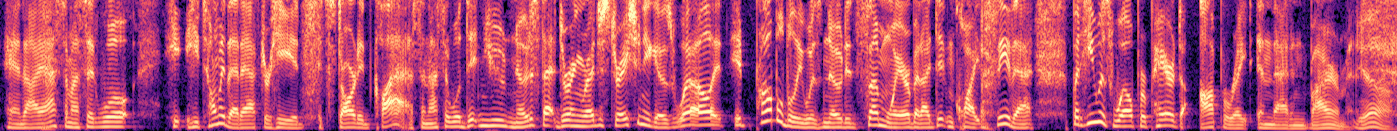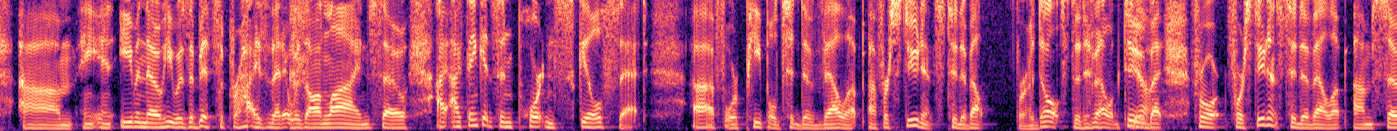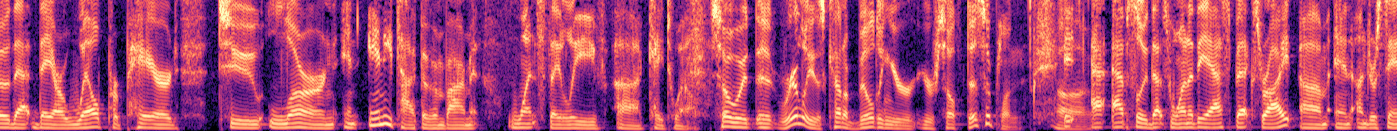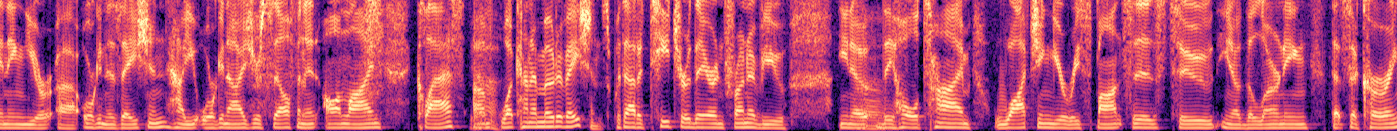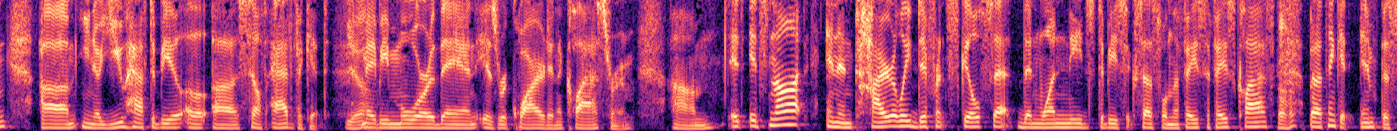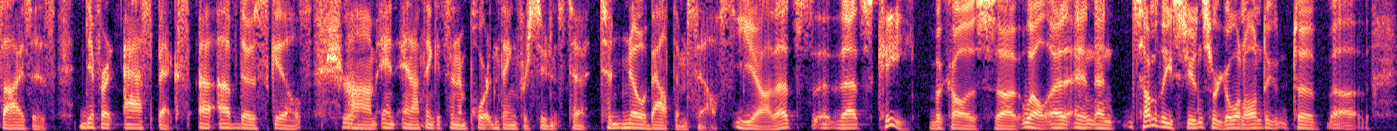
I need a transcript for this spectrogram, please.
And I asked him, I said, well, he, he told me that after he had, had, started class. And I said, well, didn't you notice that during registration? He goes, well, it, it probably was noted somewhere, but I didn't quite see that. But he was well prepared to operate in that environment. Yeah. Um, and, and even though he was a bit surprised that it was online. So I, I think it's an important skill set uh, for people to develop, uh, for students to develop for adults to develop too, Yeah. but for, for students to develop um, so that they are well prepared to learn in any type of environment once they leave uh, K 12. So it, it really is kind of building your, your self discipline. It- a- absolutely, that's one of the aspects, right? Um, and understanding your uh, organization, how you organize yourself in an online class, um, Yeah. what kind of motivations. Without a teacher there in front of you, you know, the whole time watching your responses to you know the learning that's occurring. Um, you know, you have to be a, a self advocate, Yeah. maybe more than is required in a classroom. Um, it, it's not an entirely different skill set than one needs to be successful in the face to face class, Uh-huh. but I think it emphasizes different aspects uh, of those skills. Sure. Um, and, and I think it's an important thing for students to, to know about themselves. Yeah, that's uh, that's key because uh, well, uh, and and some of these students are going on to, to uh,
